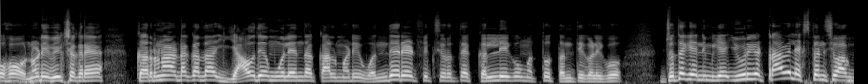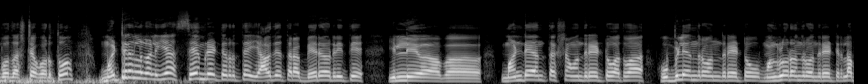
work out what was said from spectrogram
ಓಹೋ ನೋಡಿ ವೀಕ್ಷಕರೇ ಕರ್ನಾಟಕದ ಯಾವುದೇ ಮೂಲೆಯಿಂದ ಕಾಲ್ ಮಾಡಿ ಒಂದೇ ರೇಟ್ ಫಿಕ್ಸ್ ಇರುತ್ತೆ ಕಲ್ಲಿಗೂ ಮತ್ತು ತಂತಿಗಳಿಗೂ. ಜೊತೆಗೆ ನಿಮಗೆ ಇವರಿಗೆ ಟ್ರಾವೆಲ್ ಎಕ್ಸ್ಪೆನ್ಸಿವ್ ಆಗ್ಬೋದು ಅಷ್ಟೇ ಹೊರತು ಮಟೀರಿಯಲ್ಗಳಿಗೆ ಸೇಮ್ ರೇಟ್ ಇರುತ್ತೆ. ಯಾವುದೇ ಥರ ಬೇರೆಯವ್ರ ರೀತಿ ಇಲ್ಲಿ ಮಂಡೆ ಅಂದ ತಕ್ಷಣ ಒಂದು ರೇಟು ಅಥವಾ ಹುಬ್ಳಿ ಅಂದ್ರೆ ಒಂದು ರೇಟು ಮಂಗಳೂರು ಅಂದ್ರೆ ಒಂದು ರೇಟ್ ಇರಲ್ಲ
